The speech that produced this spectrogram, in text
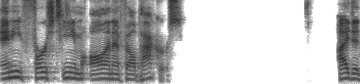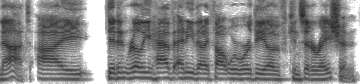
any first team all NFL Packers? I did not. I didn't really have any that I thought were worthy of consideration.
